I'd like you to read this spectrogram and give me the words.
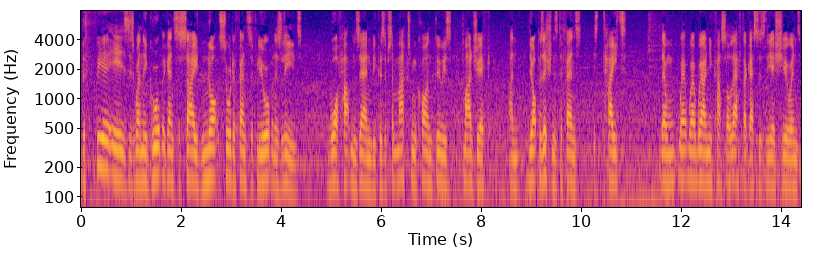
the fear is is when they go up against a side not so defensively open as Leeds, what happens then? Because if Saint-Maximin can't do his magic and the opposition's defence is tight, then where, where, where Newcastle left, I guess, is the issue. And,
